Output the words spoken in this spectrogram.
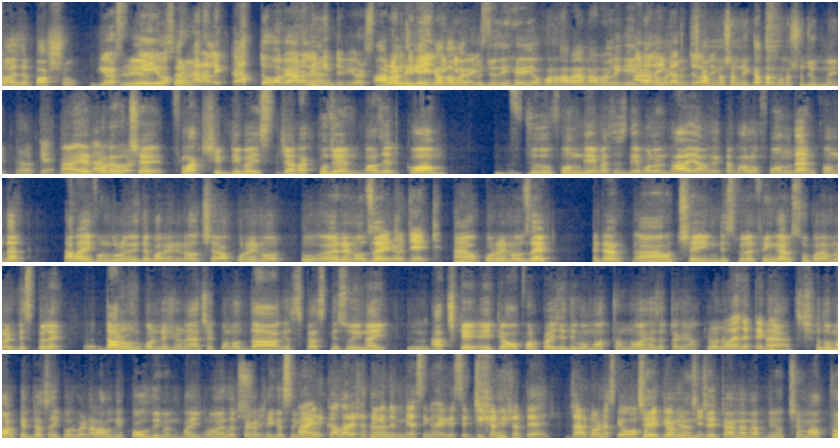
নয় হাজার পাঁচশো। ভিউয়ার্স Realme এই অফার 7 হারালে কাঁদতে হবে আড়ালে হ্যাঁ। কিন্তু ভিউয়ার্স আড়ালে গিয়ে কাদা লাগবে। যদি এই অফার হারান আড়ালে গিয়ে কাদা লাগবে। সামনাসামনি কোনো সুযোগ নেই। এরপরে হচ্ছে ফ্ল্যাগশিপ ডিভাইস যারা খুঁজেন বাজেট কম শুধু ফোন দিয়ে মেসেজ দিয়ে বলেন ভাই আমাকে একটা ভালো ফোন দেন ফোন দেন। তারা এই ফোনগুলো নিতে পারেন। এটা হচ্ছে Oppo Reno two Reno Z Reno Z হ্যাঁ অপো রেনো জেড এটার হচ্ছে in display finger super AMOLED display দারুণ কন্ডিশনে আছে কোনো দাগ স্ক্র্যাচ কিছুই নাই। আজকে এইটা অফার প্রাইজে দিব মাত্র নয় হাজার টাকায়। মাত্র নয় হাজার টাকা। হ্যাঁ শুধু মার্কেট যাচাই করবেন আর আমাকে কল দিবেন। ভাই নয় হাজার টাকা ঠিক আছে। পায়ের কালারের সাথে হ্যাঁ। কিন্তু ম্যাচিং হয়ে গেছে টি শার্টের সাথে যার কারণে আজকে অফারে যেটা নেন যেটা নেন আপনি হচ্ছে মাত্র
